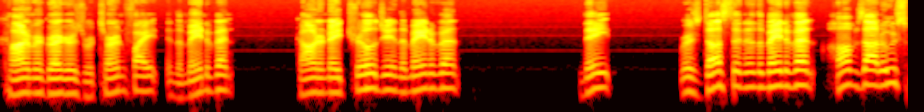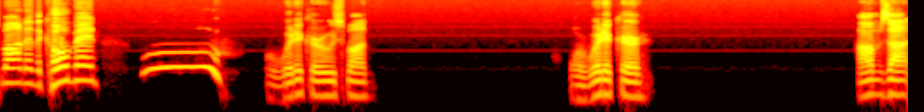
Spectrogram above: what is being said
Conor McGregor's return fight in the main event? Conor Nate trilogy in the main event? Nate versus Dustin in the main event? Hamzat Usman in the co-main? Woo! Or Whitaker Usman? Or Whitaker Hamzat?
